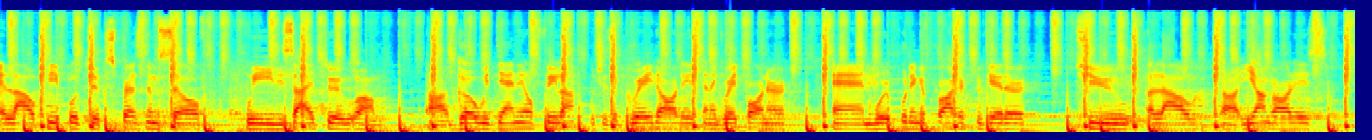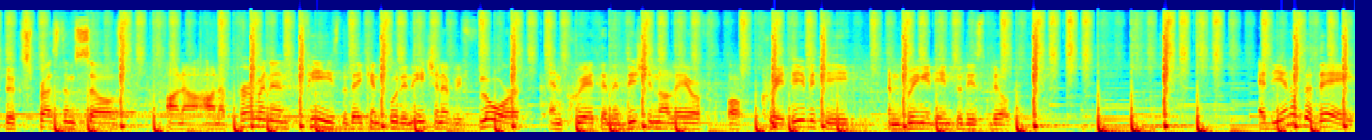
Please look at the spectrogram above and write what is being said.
allow people to express themselves. We decided to um, uh, go with Daniel Fila, which is a great artist and a great partner. And we're putting a project together to allow uh, young artists to express themselves on a, on a permanent piece that they can put in each and every floor and create an additional layer of, of creativity and bring it into this building. At the end of the day,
